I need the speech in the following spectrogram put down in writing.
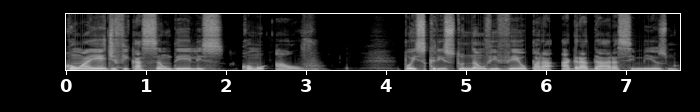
com a edificação deles como alvo. Pois Cristo não viveu para agradar a si mesmo.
